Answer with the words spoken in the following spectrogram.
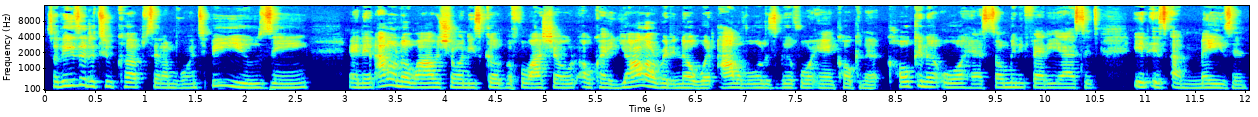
So these are the two cups that I'm going to be using. And then I don't know why I was showing these cups before I showed, okay, y'all already know what olive oil is good for and coconut. Coconut oil has so many fatty acids. It is amazing.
